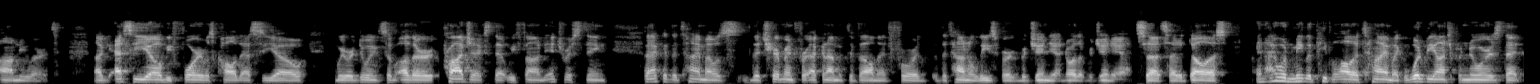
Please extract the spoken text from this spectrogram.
omnilert. Like seo before it was called seo we were doing some other projects that we found interesting. Back at the time i was the chairman for economic development for the town of leesburg virginia northern virginia it's uh, outside of dulles. And i would meet with people all the time like would-be entrepreneurs that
